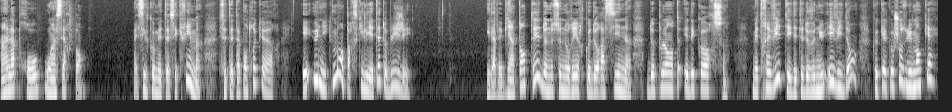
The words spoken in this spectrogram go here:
un lapro ou un serpent. Mais s'il commettait ces crimes, c'était à contre-cœur, et uniquement parce qu'il y était obligé. Il avait bien tenté de ne se nourrir que de racines, de plantes et d'écorces, mais très vite il était devenu évident que quelque chose lui manquait.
